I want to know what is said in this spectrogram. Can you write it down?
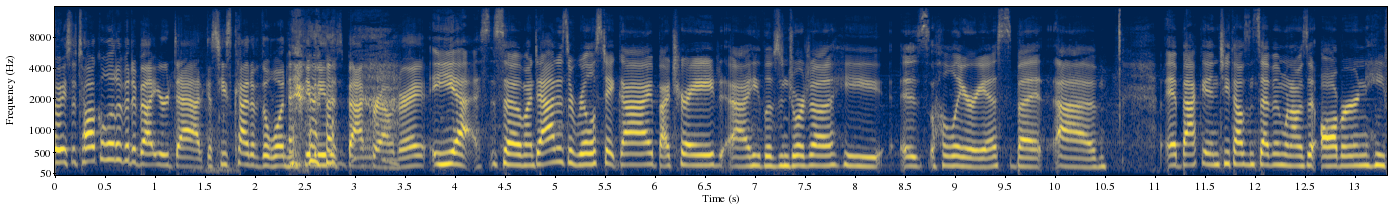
Okay, so talk a little bit about your dad because he's kind of the one who's giving you this background, right? Yes. So my dad is a real estate guy by trade. Uh, he lives in Georgia. He is hilarious. But um, back in 2007, when I was at Auburn, he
